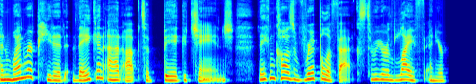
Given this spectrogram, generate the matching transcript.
And when repeated, they can add up to big change. They can cause ripple effects through your life and your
